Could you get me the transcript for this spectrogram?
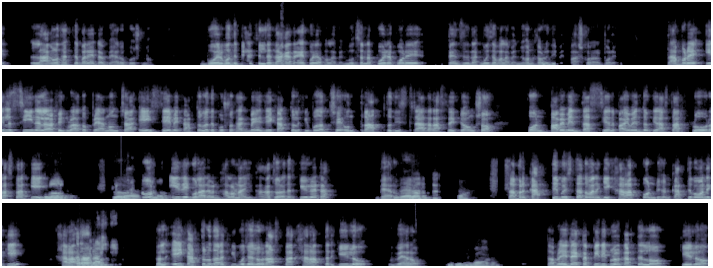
লাগানো থাকতে পারে এটা ভেরো প্রশ্ন। বইয়ের মধ্যে। পেন্সিলটা দাগা দাগা করে ফেলাবেন বুঝছেন না? পরে পরে পেন্সিলে দাগ মুছে ফেলাবেন যখন কাউরে দিবেন পাস করার পরে। তারপরে ইল সিনাল রাফিগুরাতো প্রেয়ানুঞ্চা এই সেম এ কার্তলাতে প্রশ্ন থাকবে যে কার্তলে কি বোঝাচ্ছে? di strada রাস্তার একটি অংশ কোন pavimentazione pavimento কি রাস্তার? ফ্লো রাস্তার কি? ফ্লোর ইরেগুলার ভালো নাই ভাঙাচোরা তাহলে কি হলো এটা? ভেরো তারপরে কার্তিব ইস্তাত মানে কি? খারাপ কন্ডিশন কার্তিব মানে কি? খারাপ। তাহলে এই কার্তল দ্বারা কি বোঝালো রাস্তা খারাপ। তাহলে কি হলো ভেরো তারপরে এটা একটা পিরিকুলার কার্তেল কি হলো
